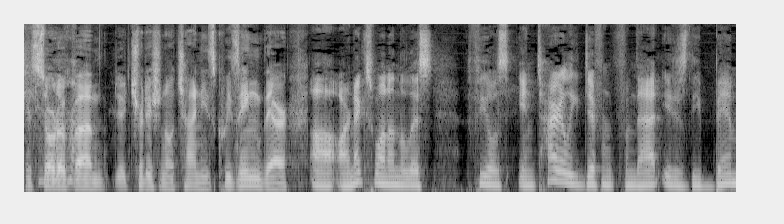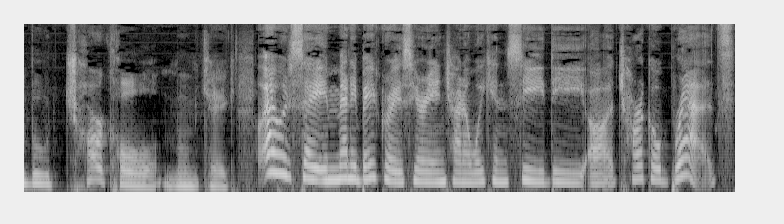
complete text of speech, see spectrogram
is sort of um, traditional Chinese cuisine there. uh, our next one on the list feels entirely different from that. It is the bamboo charcoal mooncake. I would say in many bakeries here in China, we can see the uh, charcoal breads,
